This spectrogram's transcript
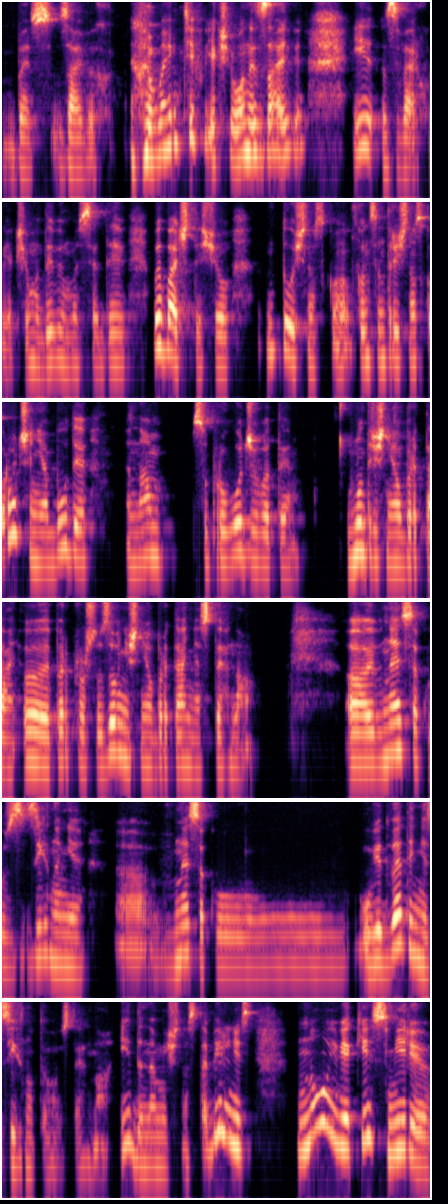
без зайвих елементів, якщо вони зайві, і зверху, якщо ми дивимося, де ви бачите, що точно концентричне скорочення буде нам супроводжувати внутрішнє обертання, е, перепрошую, зовнішнє обертання стегна, е, внесок у зігнані, е, внесок у, відведенні зігнутого стегна і динамічна стабільність, ну і в якійсь мірі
